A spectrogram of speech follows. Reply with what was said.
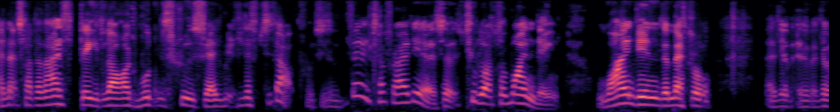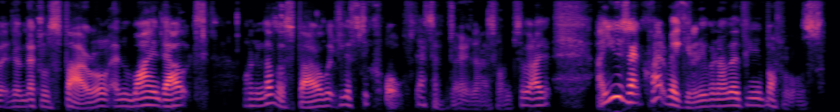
and that's got a nice big large wooden screw thread which lifts it up, which is a very clever idea. So it's two lots of winding. Wind in the metal, uh, the, the, the metal spiral, and wind out on another spiral which lifts the cork. That's a very nice one. So I, I use that quite regularly when I'm opening bottles.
